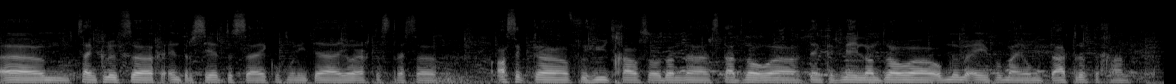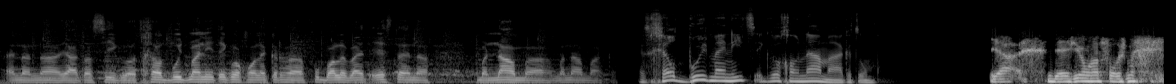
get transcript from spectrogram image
Um, zijn clubs geïnteresseerd, dus ik hoef me niet heel erg te stressen als ik uh, verhuurd ga of zo, dan uh, staat wel, uh, denk ik, Nederland wel op nummer 1 voor mij om daar terug te gaan. En dan, ja, dan zie ik wel, het geld boeit mij niet. Ik wil gewoon lekker voetballen bij het eerste en mijn, naam, mijn naam maken. Het geld boeit mij niet, ik wil gewoon namaken, Tom. Ja, deze jongen had volgens mij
